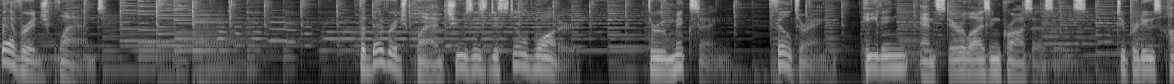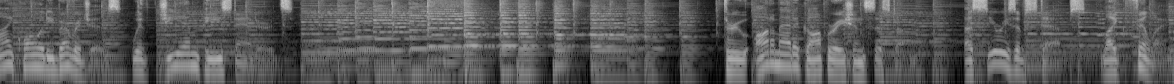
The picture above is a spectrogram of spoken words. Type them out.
Beverage plant. The beverage plant chooses distilled water through mixing, filtering, heating, and sterilizing processes to produce high-quality beverages with GMP standards. Through automatic operation system, a series of steps like filling,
